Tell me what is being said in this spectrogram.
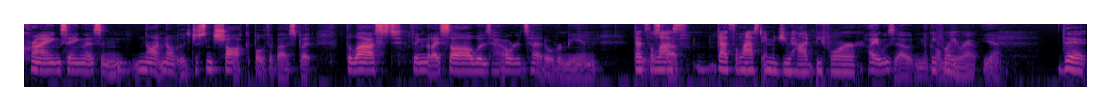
crying, saying this and not know just in shock, both of us. But the last thing that I saw was Howard's head over me and That's the last. tough. That's the last image you had before I was out before you were out. Yeah. The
